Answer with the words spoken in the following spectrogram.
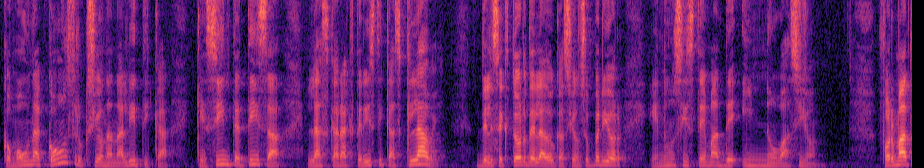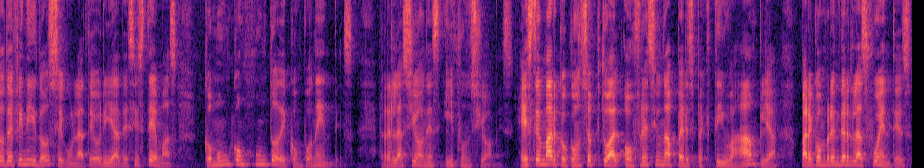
como una construcción analítica que sintetiza las características clave del sector de la educación superior en un sistema de innovación. Formato definido, según la teoría de sistemas, como un conjunto de componentes, relaciones y funciones. Este marco conceptual ofrece una perspectiva amplia para comprender las fuentes,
